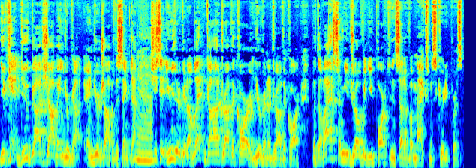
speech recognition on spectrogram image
you can't do God's job and your God and your job at the same time. Yeah. She said you're either going to let God drive the car or you're going to drive the car. But the last time you drove it, you parked it inside of a maximum security prison.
